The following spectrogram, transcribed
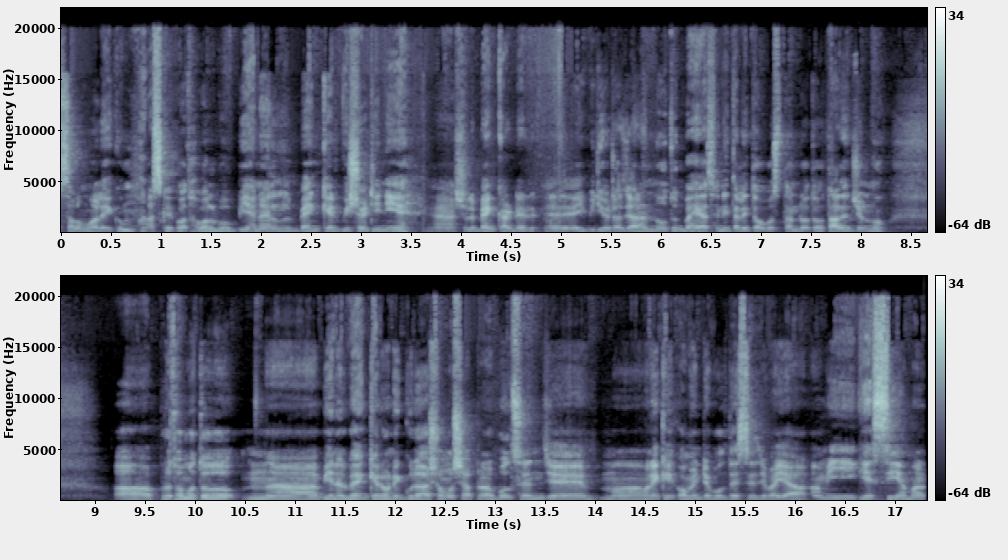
আসসালামু আলাইকুম। আজকে কথা বলব বিএনএল ব্যাংকের বিষয়টি নিয়ে। আসলে ব্যাংক কার্ডের এই ভিডিওটা যারা নতুন ভাই আছেন, ইতালিতে অবস্থানরত, তাদের জন্য। প্রথমত বিএনএল ব্যাংকের অনেকগুলো সমস্যা আপনারা বলছেন যে অনেকে কমেন্টে বলতেছে যে, ভাইয়া, আমি গেছি, আমার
